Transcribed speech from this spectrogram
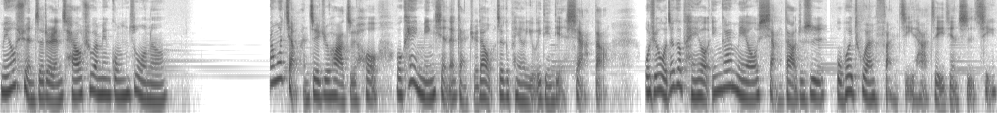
没有选择的人才要去外面工作呢？当我讲完这句话之后，我可以明显的感觉到我这个朋友有一点点吓到。我觉得我这个朋友应该没有想到，就是我会突然反击他这一件事情。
